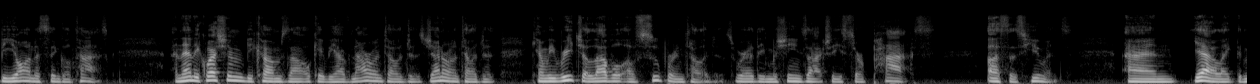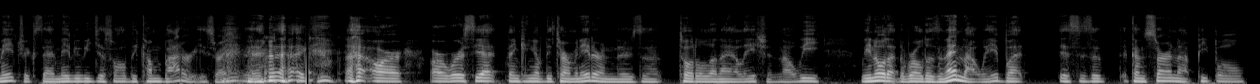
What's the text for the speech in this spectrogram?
beyond a single task. And then the question becomes now, okay, we have narrow intelligence, general intelligence. Can we reach a level of super intelligence where the machines actually surpass us as humans? And yeah, like the Matrix, then maybe we just all become batteries, right? or or worse yet, thinking of the Terminator and there's a total annihilation. Now we we know that the world doesn't end that way, but this is a, a concern that people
